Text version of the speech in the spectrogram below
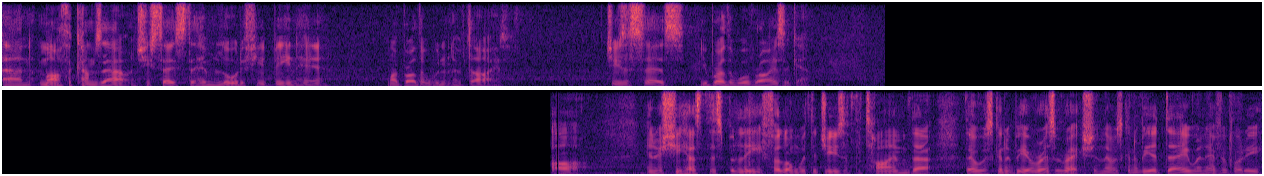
And Martha comes out and she says to him, Lord, if you'd been here, my brother wouldn't have died. Jesus says, Your brother will rise again. Ah. You know, she has this belief, along with the Jews of the time, that there was going to be a resurrection. There was going to be a day when everybody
